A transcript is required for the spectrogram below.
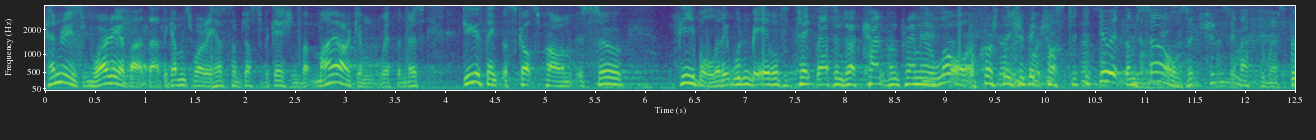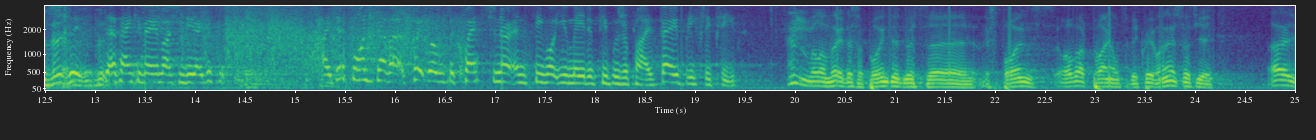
Henry's worry about that, the government's worry has some justification, but my argument with them is, do you think the Scots Parliament is so feeble that it wouldn't be able to take that into account when framing the law. Of course, they should be trusted to do it themselves. It shouldn't be left to Westminster. Thank you very much indeed. I just, I just wanted to have a quick word with the questioner and see what you made of people's replies. Very briefly, please. Well, I'm very disappointed with the response of our panel, to be quite honest with you. I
